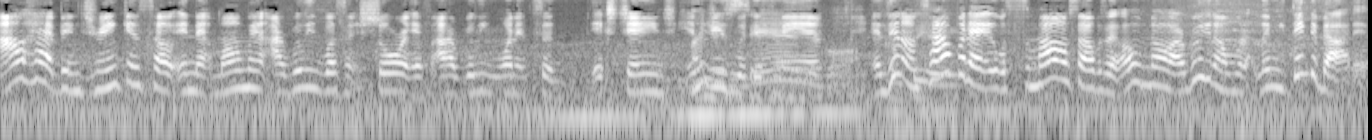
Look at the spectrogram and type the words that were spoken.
I had been drinking, so in that moment, I really wasn't sure if I really wanted to exchange energies with this man. And then on top of that, it was small, so I was like, oh no, I really don't want. To Let me think about it.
